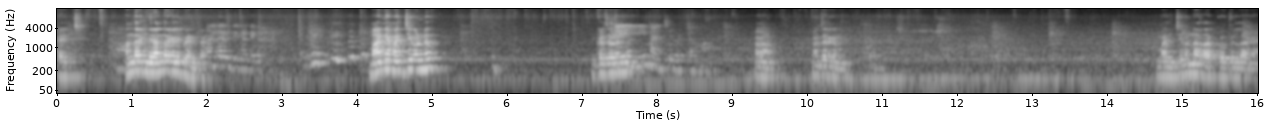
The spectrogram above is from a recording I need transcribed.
రైట్ అందరికి మీరు అందరు కలిపి రండి రా. అందరూ దిగండి ఇక. మాన్య మంచిగా ఉండు. ఇక్కడ చూడండి. జరగమ్మ. మంచిగా ఉన్నారు రా కోతుల్లాగా.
